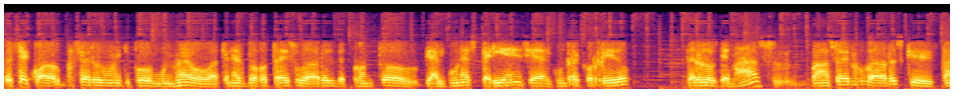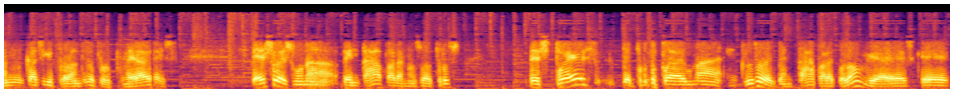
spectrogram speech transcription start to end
este Ecuador va a ser un equipo muy nuevo, va a tener dos o tres jugadores de pronto de alguna experiencia, de algún recorrido, pero los demás van a ser jugadores que están casi probándose por primera vez. Eso es una ventaja para nosotros. Después, de pronto puede haber una incluso desventaja para Colombia, es que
